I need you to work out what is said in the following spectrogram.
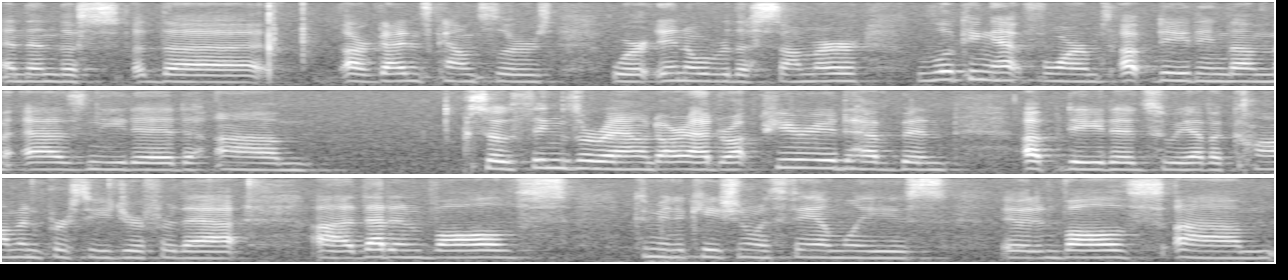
and then the, the, our guidance counselors were in over the summer, looking at forms, updating them as needed. Um, so things around our add drop period have been updated, so we have a common procedure for that. Uh, that involves communication with families. It involves, um,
